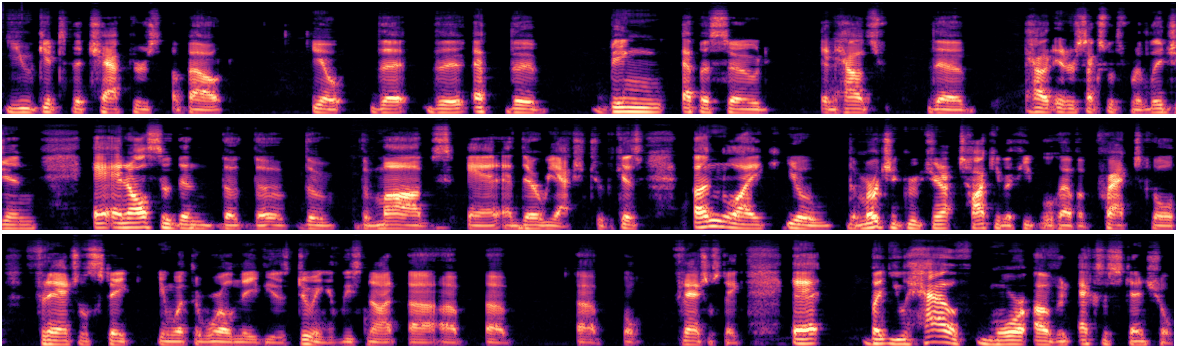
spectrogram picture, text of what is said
you get to the chapters about you know the the the Byng episode and how it's the how it intersects with religion and also then the the the, the mobs and, and their reaction to it because unlike you know the merchant groups you're not talking about people who have a practical financial stake in what the royal navy is doing at least not a, a, a well financial stake. And, but you have more of an existential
